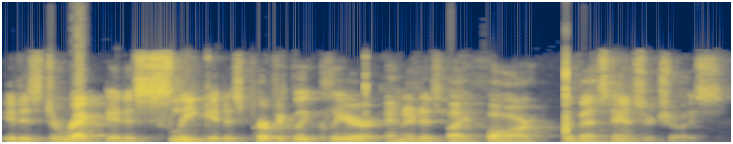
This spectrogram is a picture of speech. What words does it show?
it is direct, it is sleek, it is perfectly clear, and it is by far the best answer choice.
